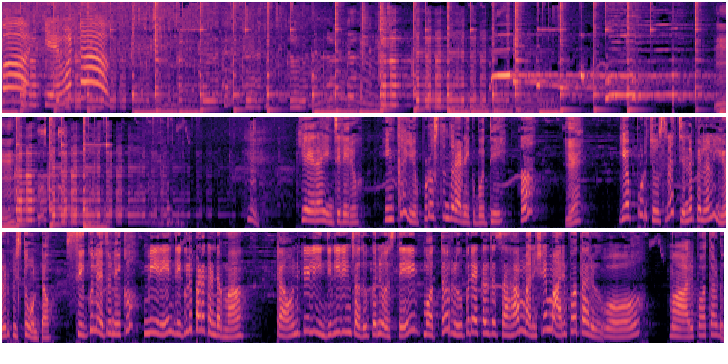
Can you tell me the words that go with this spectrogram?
దెబ్బ ఏమంటావ్. ఏరా ఇంజనీరు ఇంకా ఎప్పుడొస్తుందిరా నీకు బుద్ధి ఆ? ఏ? ఎప్పుడు చూసినా చిన్నపిల్లల్ని ఏడిపిస్తూ ఉంటావు. సిగ్గులేదు నీకు? మీరేం దిగులు పడకండమ్మా. టౌన్కెళ్ళి ఇంజనీరింగ్ చదువుకొని వస్తే మొత్తం రూపురేఖలతో సహా మనిషే మారిపోతారు. ఓ మారిపోతాడు.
